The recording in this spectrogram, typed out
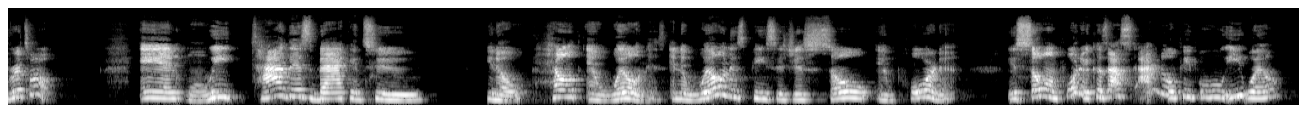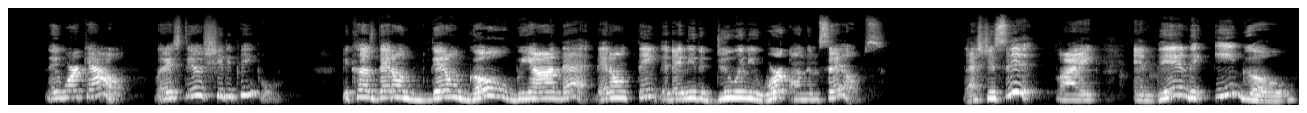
Real talk. And when we tie this back into, you know, health and wellness, and the wellness piece is just so important. It's so important because I, I know people who eat well, they work out, but they're still shitty people because they don't they don't go beyond that. They don't think that they need to do any work on themselves. That's just it. Like and then the ego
